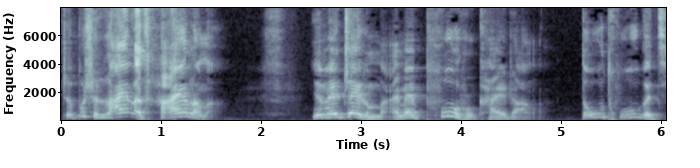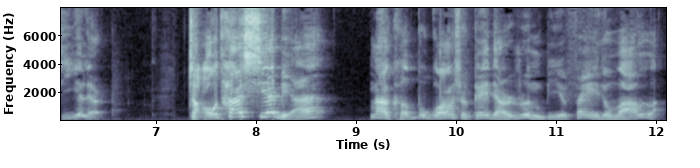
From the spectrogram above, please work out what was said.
这不是来了财了吗？因为这个买卖铺户开张啊，都图个吉利儿，找他写匾，那可不光是给点润笔费就完了，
